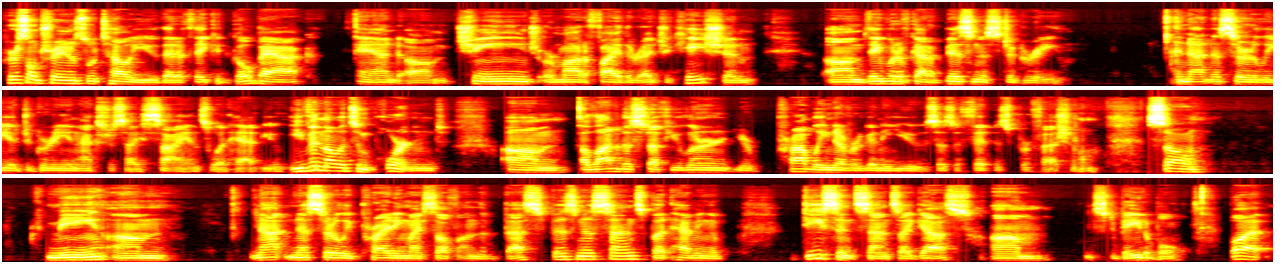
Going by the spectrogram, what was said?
personal trainers will tell you that if they could go back and um, change or modify their education, um, they would have got a business degree and not necessarily a degree in exercise science, what have you. Even though it's important, um, a lot of the stuff you learn, you're probably never going to use as a fitness professional. So, me, um, not necessarily priding myself on the best business sense, but having a decent sense, I guess. Um, it's debatable. But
